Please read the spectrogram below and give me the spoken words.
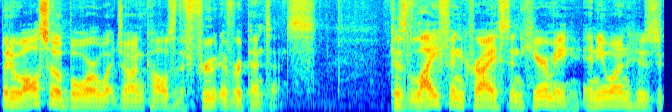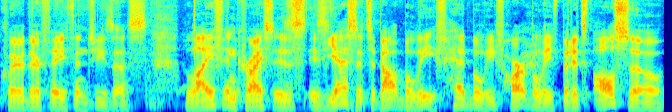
but who also bore what John calls the fruit of repentance. Because life in Christ, and hear me, anyone who's declared their faith in Jesus, life in Christ is, is yes, it's about belief, head belief, heart belief, but it's also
